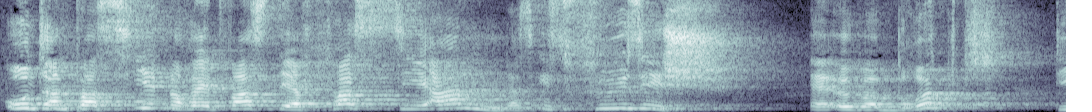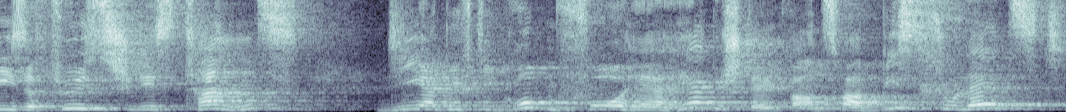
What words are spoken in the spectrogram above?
Und dann passiert noch etwas, der fasst sie an, das ist physisch. Er überbrückt diese physische Distanz die ja durch die Gruppen vorher hergestellt war, und zwar bis zuletzt.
